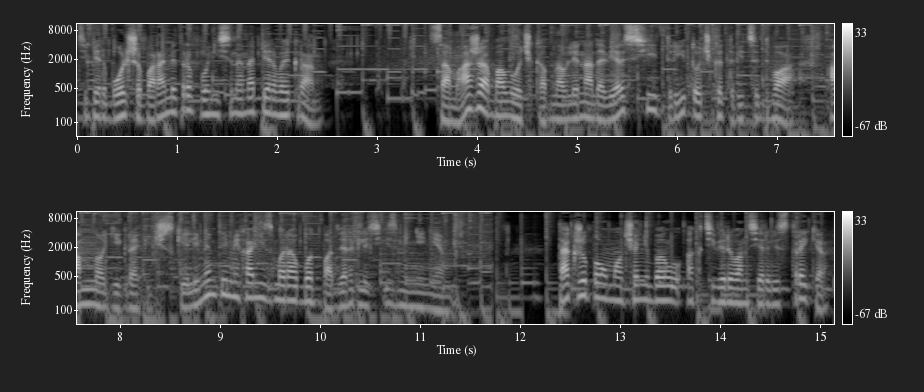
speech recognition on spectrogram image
Теперь больше параметров вынесены на первый экран, Сама же оболочка обновлена до версии 3.32, а многие графические элементы и механизмы работ подверглись изменениям. Также по умолчанию был активирован сервис Tracker,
